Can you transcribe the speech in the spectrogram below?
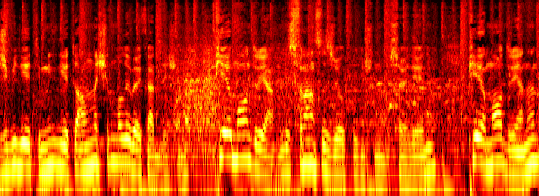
cibiliyeti, milliyeti anlaşılmalı be kardeşim. Pierre Mondrian, biz Fransızca okumuşunu söyleyelim. Pierre Mondrian'ın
